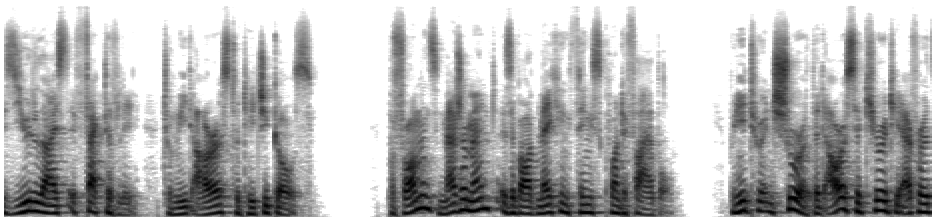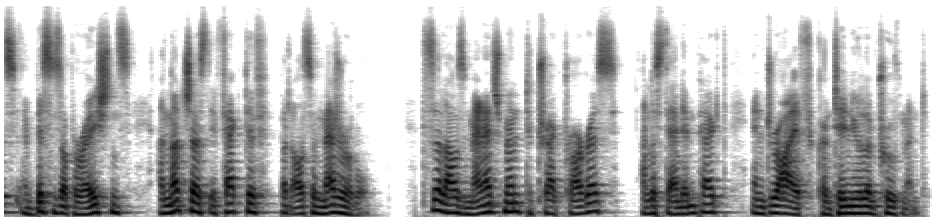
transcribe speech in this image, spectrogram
is utilized effectively to meet our strategic goals. Performance measurement is about making things quantifiable. We need to ensure that our security efforts and business operations are not just effective but also measurable. This allows management to track progress, understand impact, and drive continual improvement.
